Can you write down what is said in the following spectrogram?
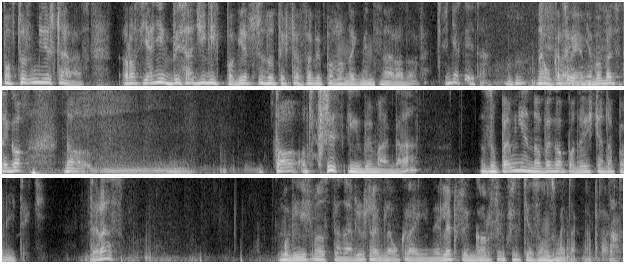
powtórzmy jeszcze raz. Rosjanie wysadzili w powietrze dotychczasowy porządek międzynarodowy nie, i tak. Mhm. na Ukrainie. Wobec tego no, to od wszystkich wymaga zupełnie nowego podejścia do polityki. Teraz mówiliśmy o scenariuszach dla Ukrainy. Lepszych, gorszych, wszystkie są złe tak naprawdę. Tak.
